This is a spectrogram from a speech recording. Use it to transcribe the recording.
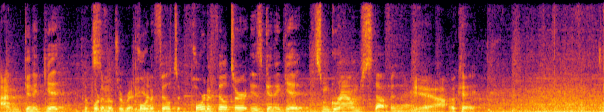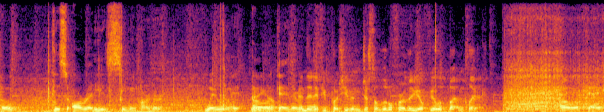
I'm gonna get The portafilter ready, yeah. Portafilter. Portafilter is gonna get some ground stuff in there. Yeah. Okay. Oh, this already is seeming harder. Wait, wait, wait. There oh, you go. okay. There we go. and then if you push even just a little further, you'll feel a button click. Oh, okay.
